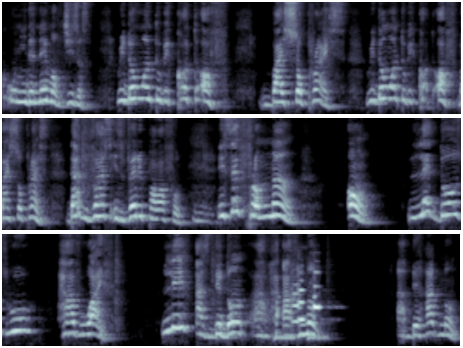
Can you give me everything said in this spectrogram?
In the name of Jesus, we don't want to be caught off by surprise. We don't want to be caught off by surprise. That verse is very powerful. Mm. It said, From now on, let those who have wife live as they don't have, have known, as they had known.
